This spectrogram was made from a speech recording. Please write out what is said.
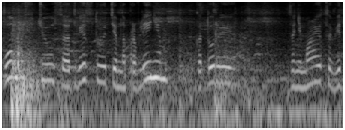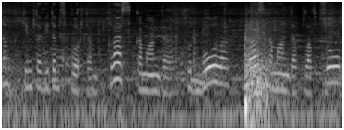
полностью соответствуют тем направлениям, которые занимаются видом, каким-то видом спорта. Класс команда футбола, класс команда пловцов,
